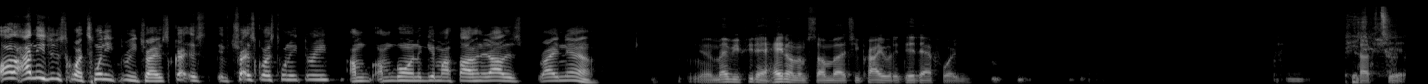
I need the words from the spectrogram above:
All I need you to score 23, Trae. If, Trae scores 23, I'm I'm going to get my five hundred dollars right now. Yeah, maybe if you didn't hate on him so much, he probably would have did that for you. Tough shit.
